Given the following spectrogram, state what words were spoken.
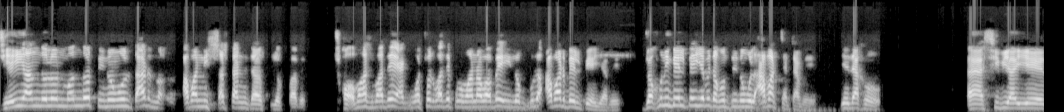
যেই আন্দোলন বন্ধ, তৃণমূল তার আবার নিঃশ্বাসটা নিতে সুযোগ পাবে। ছ মাস বাদে, এক বছর বাদে প্রমাণাভাবে এই লোকগুলো আবার বেল পেয়ে যাবে। যখনই বেল পেয়ে যাবে, তখন তৃণমূল আবার চেঁচাবে। যে দেখো সিবিআই এর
